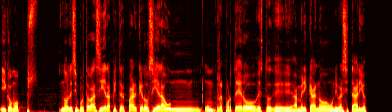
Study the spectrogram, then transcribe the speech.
Y como pues, no les importaba si era Peter Parker o si era un, un reportero esto de americano universitario,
